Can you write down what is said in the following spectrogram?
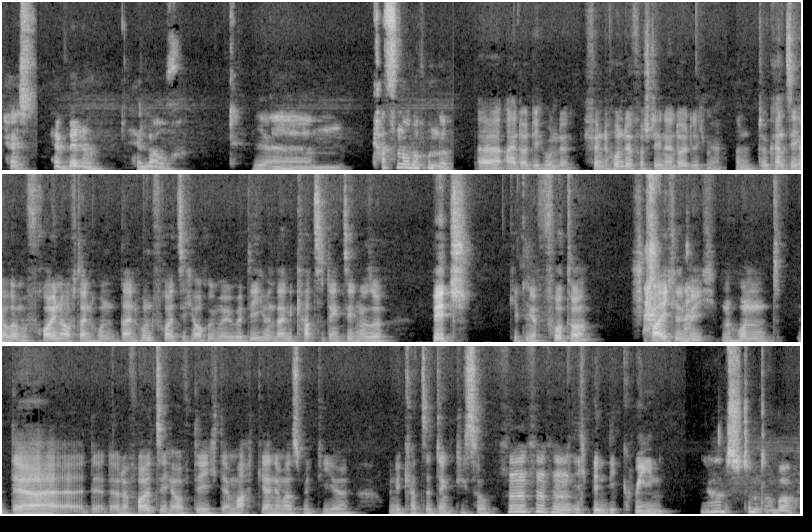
Herr, Herr Benne, Herr Lauch. Ja. Ähm, Katzen oder Hunde? Äh, eindeutig Hunde. Ich finde, Hunde verstehen einen deutlich mehr. Und du kannst dich auch immer freuen auf deinen Hund. Dein Hund freut sich auch immer über dich und deine Katze denkt sich nur so, Bitch, gib mir Futter, streichel mich. Ein Hund, der, der, der, der freut sich auf dich, der macht gerne was mit dir. Und die Katze denkt sich so, hm, hm, hm, ich bin die Queen. Ja, das stimmt, aber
